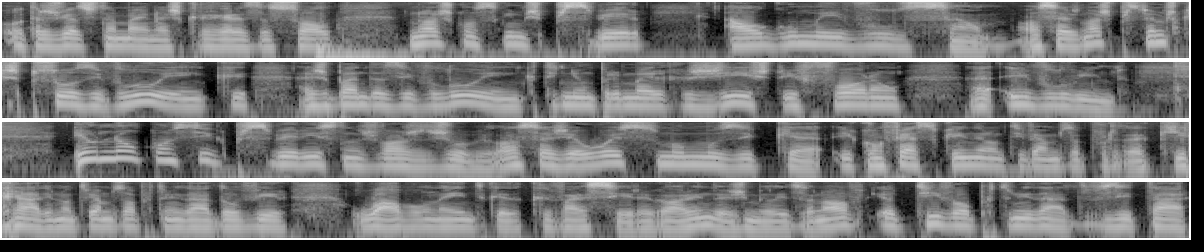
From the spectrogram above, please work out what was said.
outras vezes também nas carreiras a solo, nós conseguimos perceber alguma evolução. Ou seja, nós percebemos que as pessoas evoluem, que as bandas evoluem, que tinham um primeiro registro e foram uh, evoluindo. Eu não consigo perceber isso nos Vozes de Júbilo, ou seja, eu ouço uma música e confesso que ainda não tivemos aqui rádio, não tivemos a oportunidade de ouvir o álbum na íntegra que vai sair agora em 2019. Eu tive a oportunidade de visitar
